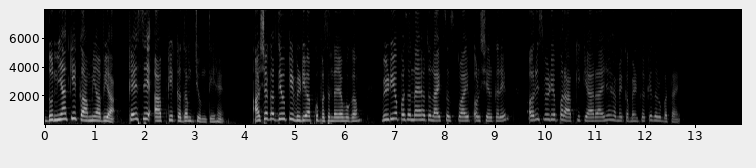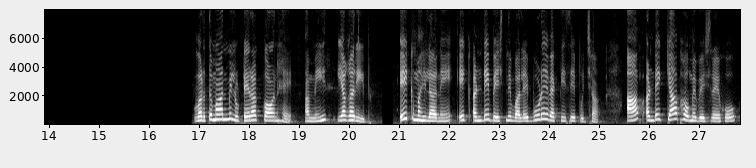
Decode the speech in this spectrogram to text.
दुनिया की कामयाबियाँ कैसे आपके कदम चूमती हैं। आशा करती हूँ कि वीडियो आपको पसंद आया होगा। वीडियो पसंद आया हो तो लाइक, सब्सक्राइब और शेयर करें और इस वीडियो पर आपकी क्या राय है हमें कमेंट करके ज़रूर बताएँ। वर्तमान में लुटेरा कौन है, अमीर या गरीब? एक महिला ने एक अंडे बेचने वाले बूढ़े व्यक्ति से पूछा, आप अंडे क्या भाव में बेच रहे हो?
